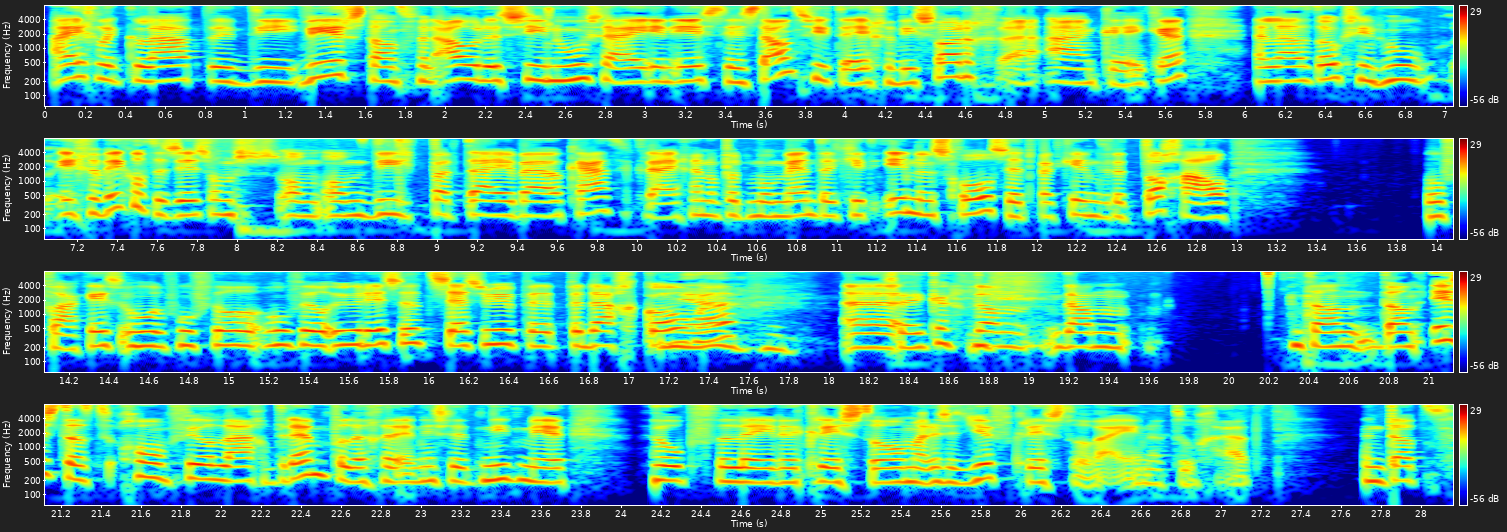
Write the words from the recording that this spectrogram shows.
eigenlijk laat die weerstand van ouders zien hoe zij in eerste instantie tegen die zorg uh, aankeken. En laat het ook zien hoe ingewikkeld het is om, om, om die partijen bij elkaar te krijgen. En op het moment dat je het in een school zet waar kinderen toch al. Hoe vaak is hoe, hoeveel, hoeveel uur is het? Zes uur per, per dag komen. Ja, uh, zeker. Dan, dan, dan, dan is dat gewoon veel laagdrempeliger. En is het niet meer hulpverlener Christel, maar is het juf Christel waar je naartoe gaat. En dat,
